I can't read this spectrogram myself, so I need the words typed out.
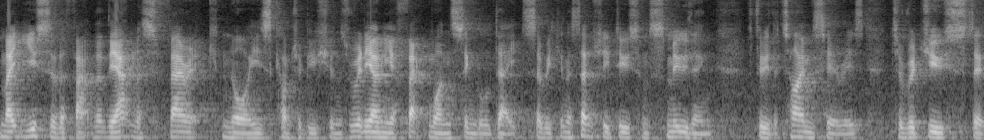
make use of the fact that the atmospheric noise contributions really only affect one single date. So we can essentially do some smoothing through the time series to reduce the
